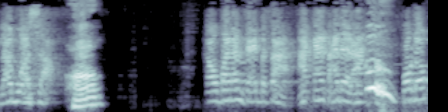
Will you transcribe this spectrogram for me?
Kelabu asap. Huh? Kau badan saya besar. Akal tak ada lah. Bodoh.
